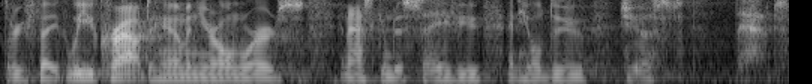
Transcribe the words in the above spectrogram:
through faith. Will you cry out to Him in your own words and ask Him to save you? And He'll do just that.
